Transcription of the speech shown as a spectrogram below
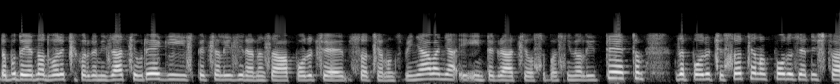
da bude jedna od vodećih organizacija u regiji specijalizirana za područje socijalnog zbrinjavanja i integracije osoba s invaliditetom, za područje socijalnog poduzetništva,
